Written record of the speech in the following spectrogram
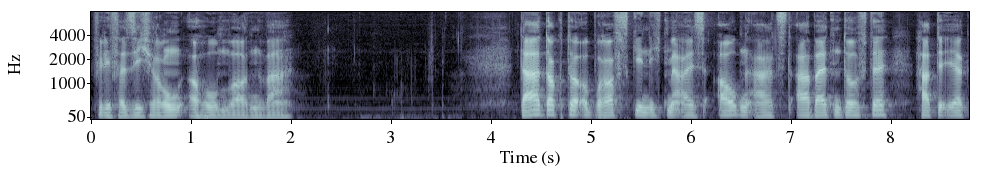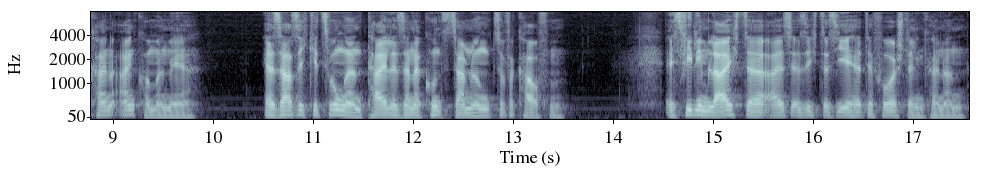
für die Versicherung erhoben worden war. Da Dr. Obrowski nicht mehr als Augenarzt arbeiten durfte, hatte er kein Einkommen mehr. Er sah sich gezwungen, Teile seiner Kunstsammlung zu verkaufen. Es fiel ihm leichter, als er sich das je hätte vorstellen können.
